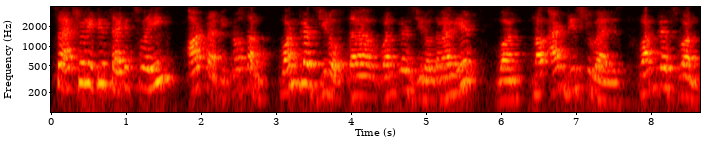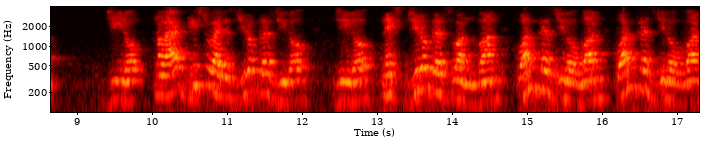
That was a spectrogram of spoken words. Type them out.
So actually it is satisfying odd parity. Now sum 1 plus 0, the 1 plus 0, the value is 1. Now add these two values. 1 plus 1, 0. Now add these two values 0 plus 0, 0. Next 0 plus 1, 1. 1 plus 0, 1. 1 plus 0, 1.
